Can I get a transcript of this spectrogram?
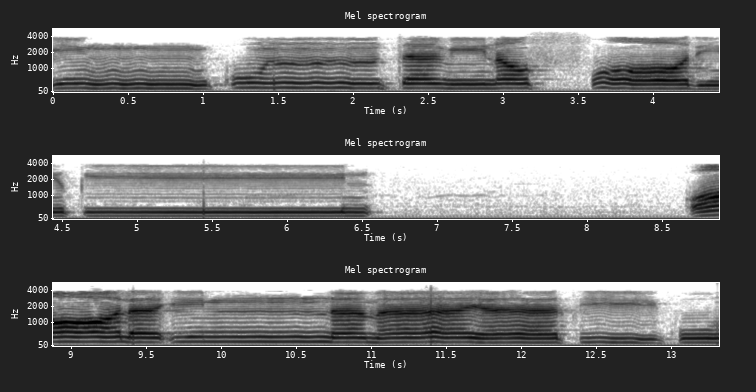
إن كنت من الصالحين الصادقين. قال إنما ياتيكم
